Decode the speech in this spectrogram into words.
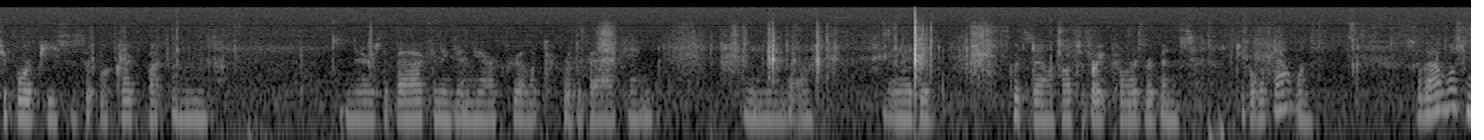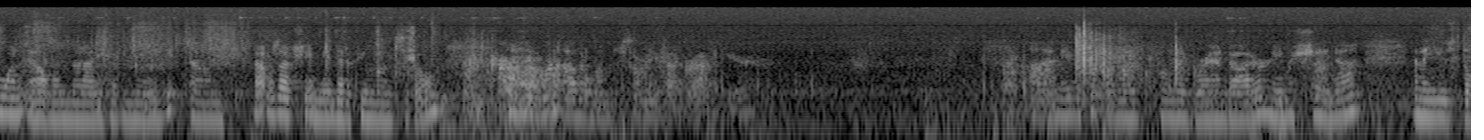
Chipboard pieces that look like buttons. And there's the back and again the acrylic for the backing. And uh, then I did put uh, lots of bright colored ribbons to go with that one. So that was one album that I have made. Um, that was actually, I made that a few months ago. I had one other one, sorry, I gotta grab here. Uh, I made this one for my, for my granddaughter, her name is Sheena, and I used the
